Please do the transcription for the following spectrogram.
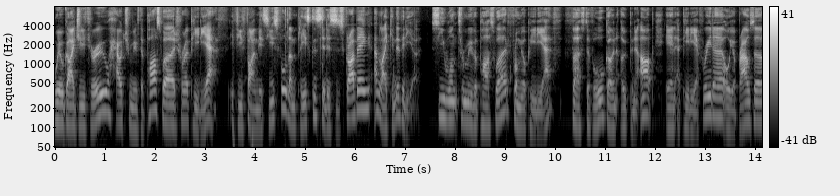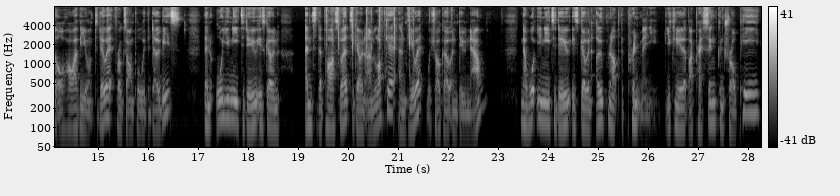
We'll guide you through how to remove the password from a PDF. If you find this useful, then please consider subscribing and liking the video. So you want to remove a password from your PDF. First of all, go and open it up in a PDF reader or your browser or however you want to do it, for example with Adobe's. Then all you need to do is go and enter the password to go and unlock it and view it, which I'll go and do now. Now what you need to do is go and open up the print menu. You can do that by pressing Ctrl P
